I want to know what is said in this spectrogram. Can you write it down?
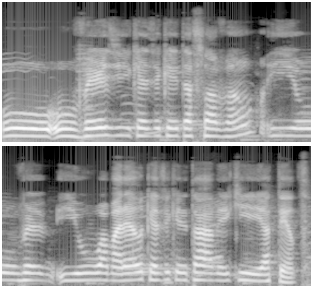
O, o verde quer dizer que ele tá suavão. E o, ver, e o amarelo quer dizer que ele tá meio que atento.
